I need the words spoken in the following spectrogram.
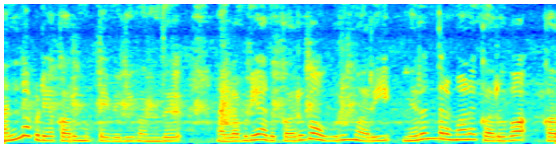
நல்லபடியாக கருமுட்டை வெளிவந்து நல்லபடியாக அது கருவாக உருமாறி நிரந்தரமான கருவாக கரு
